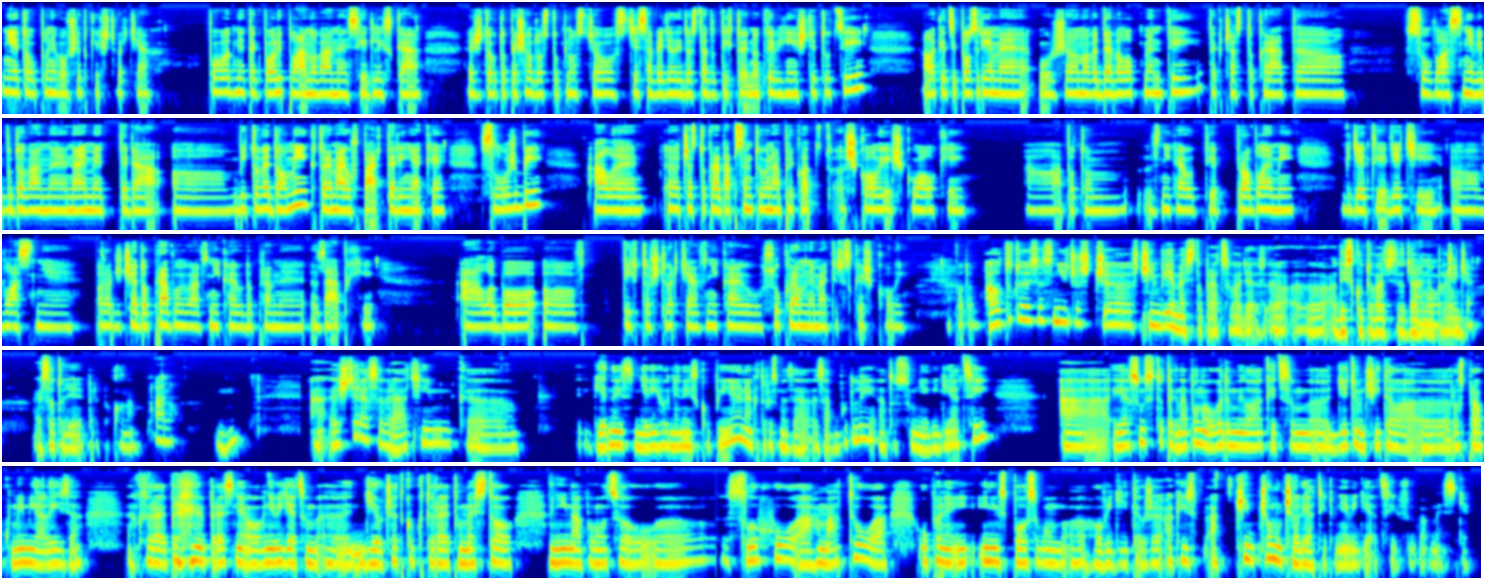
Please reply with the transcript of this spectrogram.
Nie je to úplne vo všetkých štvrtiach pôvodne tak boli plánované sídliska, že touto pešou dostupnosťou ste sa vedeli dostať do týchto jednotlivých inštitúcií, ale keď si pozrieme už nové developmenty, tak častokrát uh, sú vlastne vybudované najmä teda uh, bytové domy, ktoré majú v parteri nejaké služby, ale častokrát absentujú napríklad školy, škôlky a potom vznikajú tie problémy, kde tie deti vlastne rodičia dopravujú a vznikajú dopravné zápchy, alebo v týchto štvrtiach vznikajú súkromné materské školy. Podobne. Ale toto je zase niečo, s, s čím vie mesto pracovať a, a, a diskutovať s developerom. Áno, určite. Aj sa to deje, predpokladám. Áno. Mhm. A ešte raz sa vrátim k, k jednej z nevýhodnenej skupine, na ktorú sme za, zabudli, a to sú nevidiaci. A ja som si to tak naplno uvedomila, keď som e, deťom čítala e, rozprávku Mimi a Líza, ktorá je pre, presne o nevidiacom e, dievčatku, ktoré to mesto vníma pomocou sluchu a hmatu a úplne iným spôsobom ho vidí. Takže aký, a čím, čomu čelia títo nevidiaci v meste?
